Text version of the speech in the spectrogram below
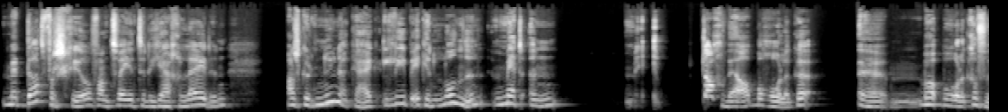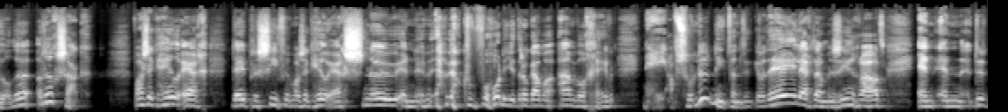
Met dat verschil van 22 jaar geleden, als ik er nu naar kijk, liep ik in Londen met een toch wel behoorlijke, uh, behoorlijk gevulde rugzak was ik heel erg depressief en was ik heel erg sneu en, welke woorden je er ook allemaal aan wil geven. Nee, absoluut niet, want ik heb het heel erg naar mijn zin gehad. En, en, de,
